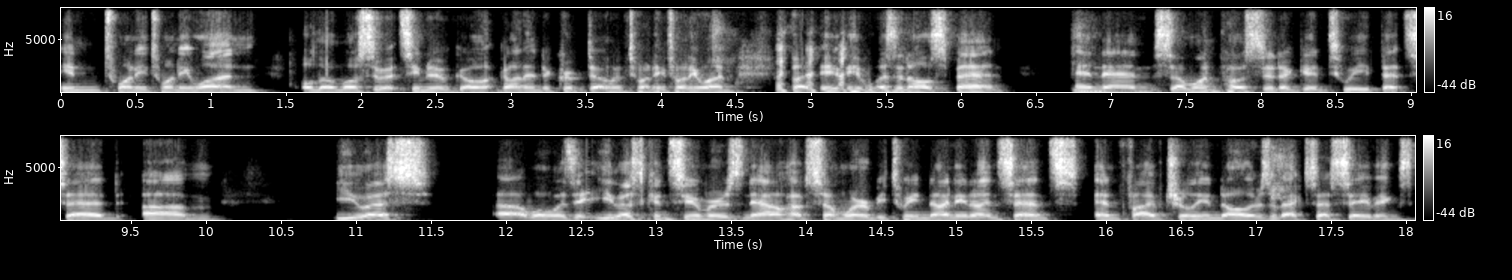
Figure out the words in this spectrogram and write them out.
in 2021 although most of it seemed to have go, gone into crypto in 2021 but it, it, wasn't all spent. And then someone posted a good tweet that said um, us uh, what was it? Us consumers now have somewhere between 99 cents and 5 trillion dollars of excess savings.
